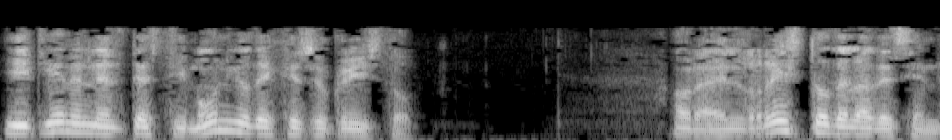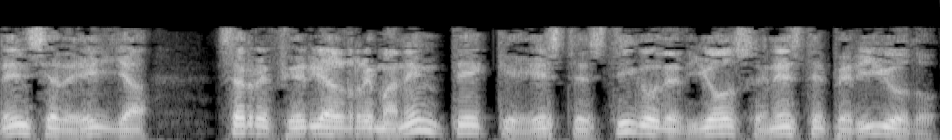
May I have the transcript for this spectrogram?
y tienen el testimonio de Jesucristo. Ahora, el resto de la descendencia de ella se refiere al remanente que es testigo de Dios en este período,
